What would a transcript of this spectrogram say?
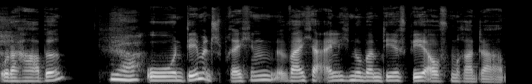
oder habe. Ja. Und dementsprechend war ich ja eigentlich nur beim DFB auf dem Radar.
